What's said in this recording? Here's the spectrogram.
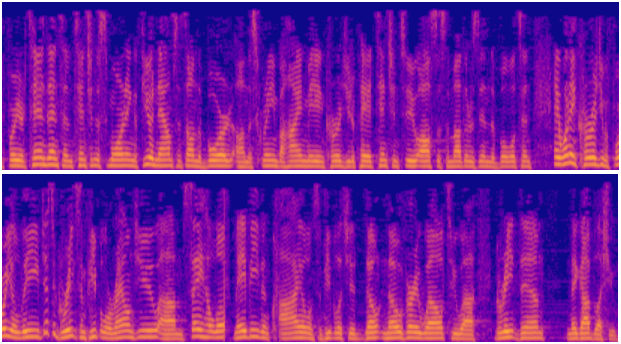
You for your attendance and attention this morning. A few announcements on the board on the screen behind me. Encourage you to pay attention to. Also, some others in the bulletin. Hey, I want to encourage you before you leave, just to greet some people around you. Um, say hello. Maybe even aisle and some people that you don't know very well to uh, greet them. May God bless you.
